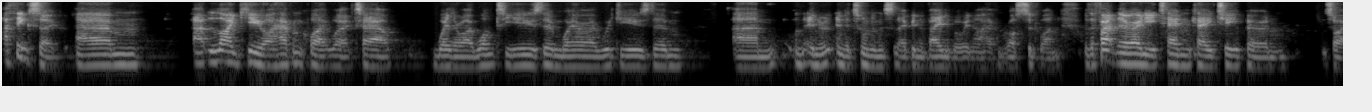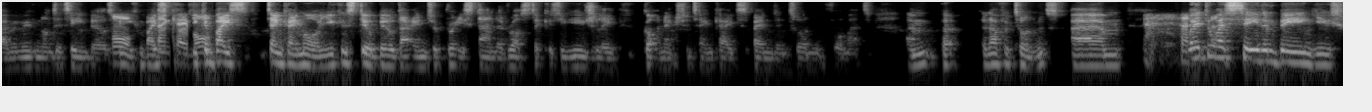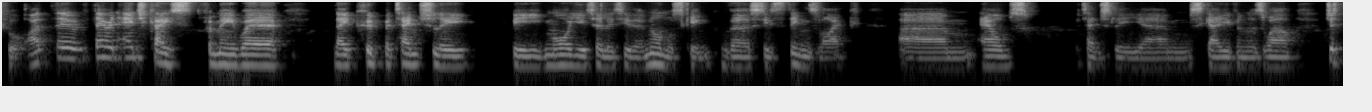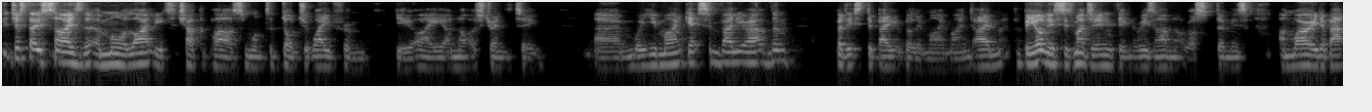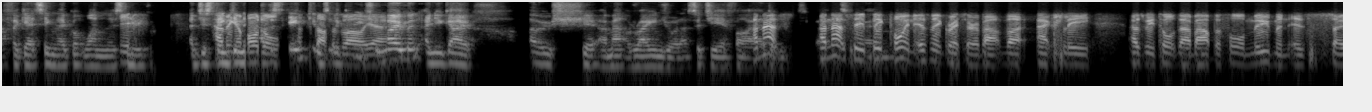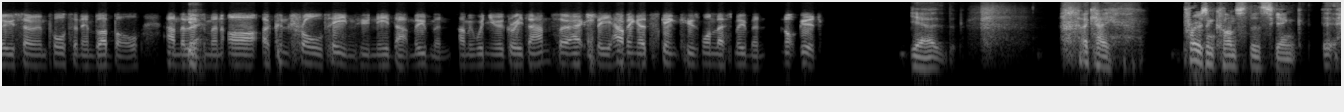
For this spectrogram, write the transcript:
I think so. Um, uh, like you, I haven't quite worked out whether I want to use them, where I would use them. Um, in, in the tournaments that they've been available in, I haven't rostered one. But the fact they're only 10k cheaper and sorry, we're moving on to team builds. But you can base you can base 10k more. You can still build that into a pretty standard roster because you usually got an extra 10k to spend in tournament formats. Um, but enough of tournaments. Um, where do I see them being useful? I, they're they're an edge case for me where they could potentially be more utility than a normal skink versus things like um, elves, potentially um, Skaven as well just just those sides that are more likely to chuck a pass and want to dodge away from you, i.e., are not a strength team, um, where you might get some value out of them. But it's debatable in my mind. I'm to be honest, as much as anything, the reason I'm not rostered them is I'm worried about forgetting they've got one list yeah. and just Having thinking a model about the the well, yeah. moment, and you go, oh shit, I'm out of range, or that's a GFI. And that's and that's the big point, isn't it, Gritter? About that actually, as we talked about before, movement is so so important in Blood Bowl, and the yeah. Lizardmen are a control team who need that movement. I mean, wouldn't you agree, Dan? So actually, having a skink who's one less movement, not good. Yeah. Okay. Pros and cons to the skink. It,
